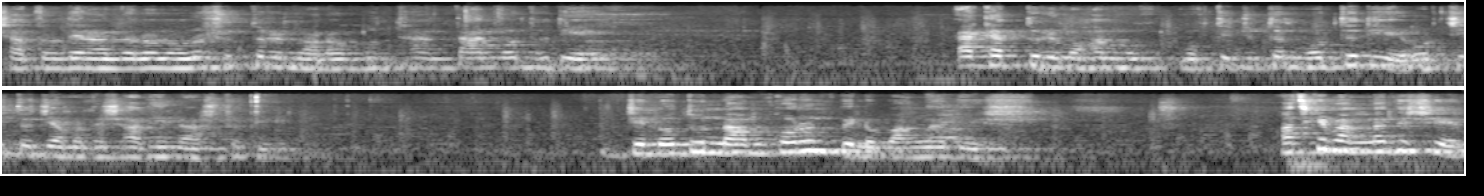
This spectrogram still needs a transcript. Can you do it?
ছাত্রদের আন্দোলন উনসত্তরের গণ অভ্যুত্থান তার মধ্য দিয়ে একাত্তরের মহান মুক্তিযুদ্ধের মধ্য দিয়ে অর্জিত যে আমাদের স্বাধীন রাষ্ট্রটি যে নতুন নামকরণ পেল বাংলাদেশ। আজকে বাংলাদেশের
